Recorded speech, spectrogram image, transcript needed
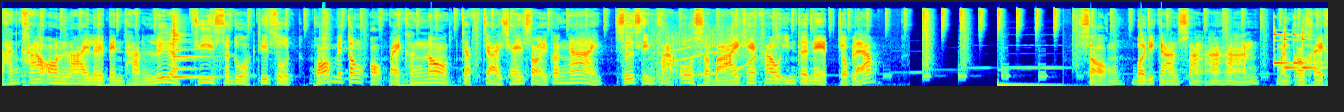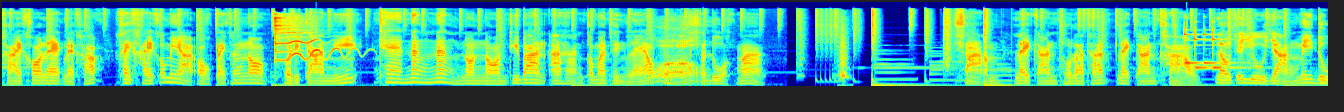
ร้านค้าออนไลน์เลยเป็นทางเลือกที่สะดวกที่สุด เพราะไม่ต้องออกไปข้างนอกจับจ่ายใช้สอยก็ง่าย ซื้อสินค้าโอ้สบายแค่เข้าอินเทอร์เน็ตจบแล้ว 2. บริการสั่งอาหาร มันก็คล้ายๆ ข้อแรกเลยครับ ใครๆก็ไม่อยากออกไปข้างนอก บริการนี้แค่นั่งนั่งนอนนอนที่บ้านอาหารก็มาถึงแล้วโอ้สะดวกมาก 3. รายการโทรทัศน์ รายการข่าว เราจะอยู่อย่างไม่ดู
